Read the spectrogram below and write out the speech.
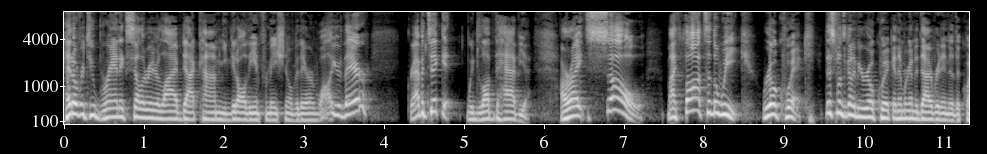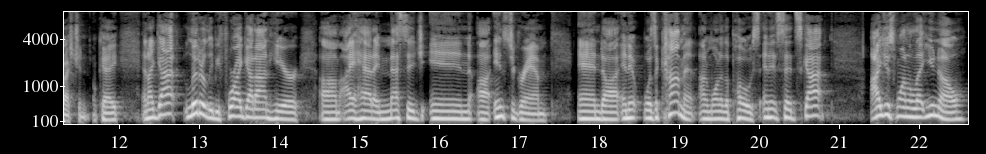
head over to brandacceleratorlive.com and you can get all the information over there. And while you're there, grab a ticket. We'd love to have you. All right. So, my thoughts of the week, real quick. This one's going to be real quick, and then we're going to dive right into the question. Okay. And I got literally before I got on here, um, I had a message in uh, Instagram, and uh, and it was a comment on one of the posts, and it said, Scott, I just want to let you know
